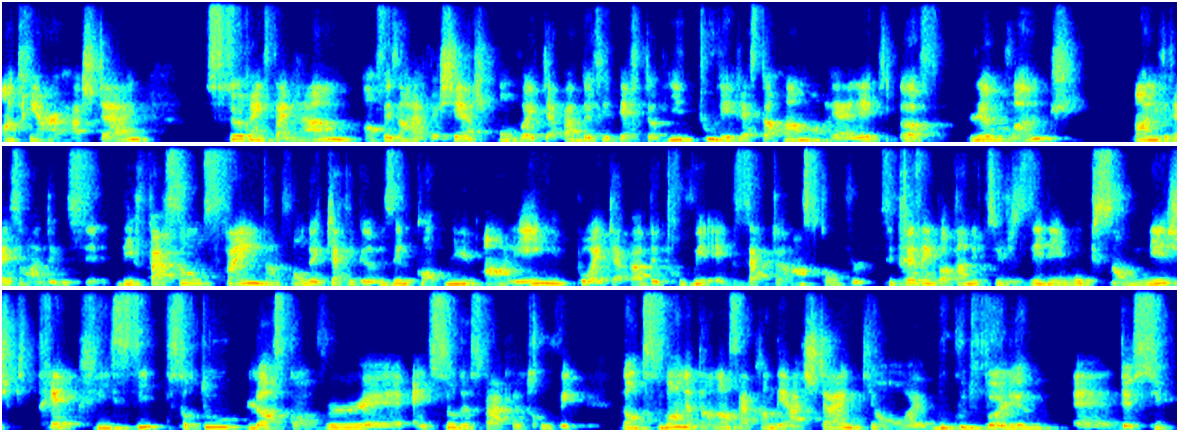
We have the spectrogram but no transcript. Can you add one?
en créant un hashtag sur Instagram, en faisant la recherche, on va être capable de répertorier tous les restaurants montréalais qui offrent le brunch en livraison à domicile. Des façons simples, dans le fond, de catégoriser le contenu en ligne pour être capable de trouver exactement ce qu'on veut. C'est très important d'utiliser des mots qui sont niches puis très précis, surtout lorsqu'on veut euh, être sûr de se faire retrouver. Donc, souvent, on a tendance à prendre des hashtags qui ont euh, beaucoup de volume euh, dessus.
